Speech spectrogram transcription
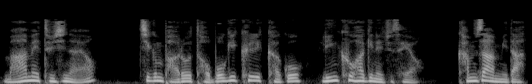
마음에 드시나요? 지금 바로 더보기 클릭하고 링크 확인해주세요. 감사합니다.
